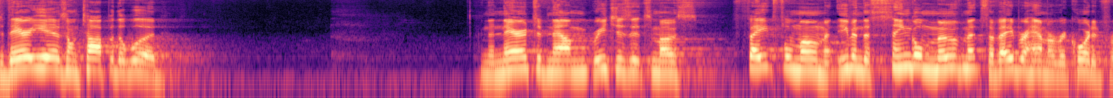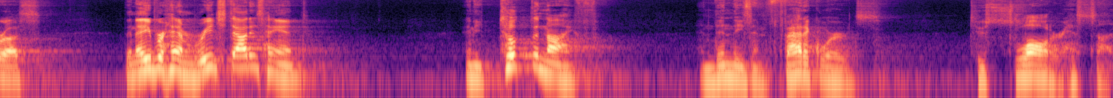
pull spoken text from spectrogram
So there he is on top of the wood. And the narrative now reaches its most fateful moment. Even the single movements of Abraham are recorded for us. Then Abraham reached out his hand and he took the knife, and then these emphatic words to slaughter his son.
